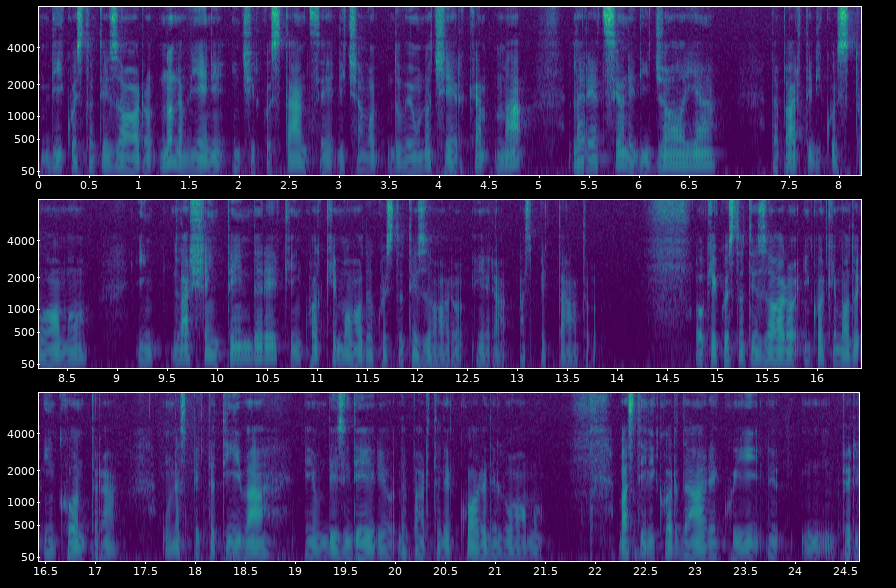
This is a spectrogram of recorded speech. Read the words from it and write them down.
di questo tesoro non avviene in circostanze, diciamo, dove uno cerca, ma la reazione di gioia da parte di quest'uomo in, lascia intendere che in qualche modo questo tesoro era aspettato o che questo tesoro in qualche modo incontra un'aspettativa e un desiderio da parte del cuore dell'uomo. Basti ricordare qui, eh, per,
